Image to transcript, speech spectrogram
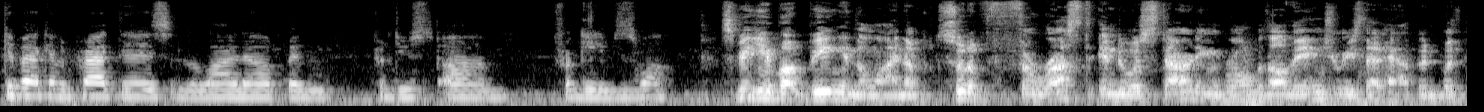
get back into practice and the lineup and produce um, for games as well. Speaking about being in the lineup, sort of thrust into a starting role with all the injuries that happened with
